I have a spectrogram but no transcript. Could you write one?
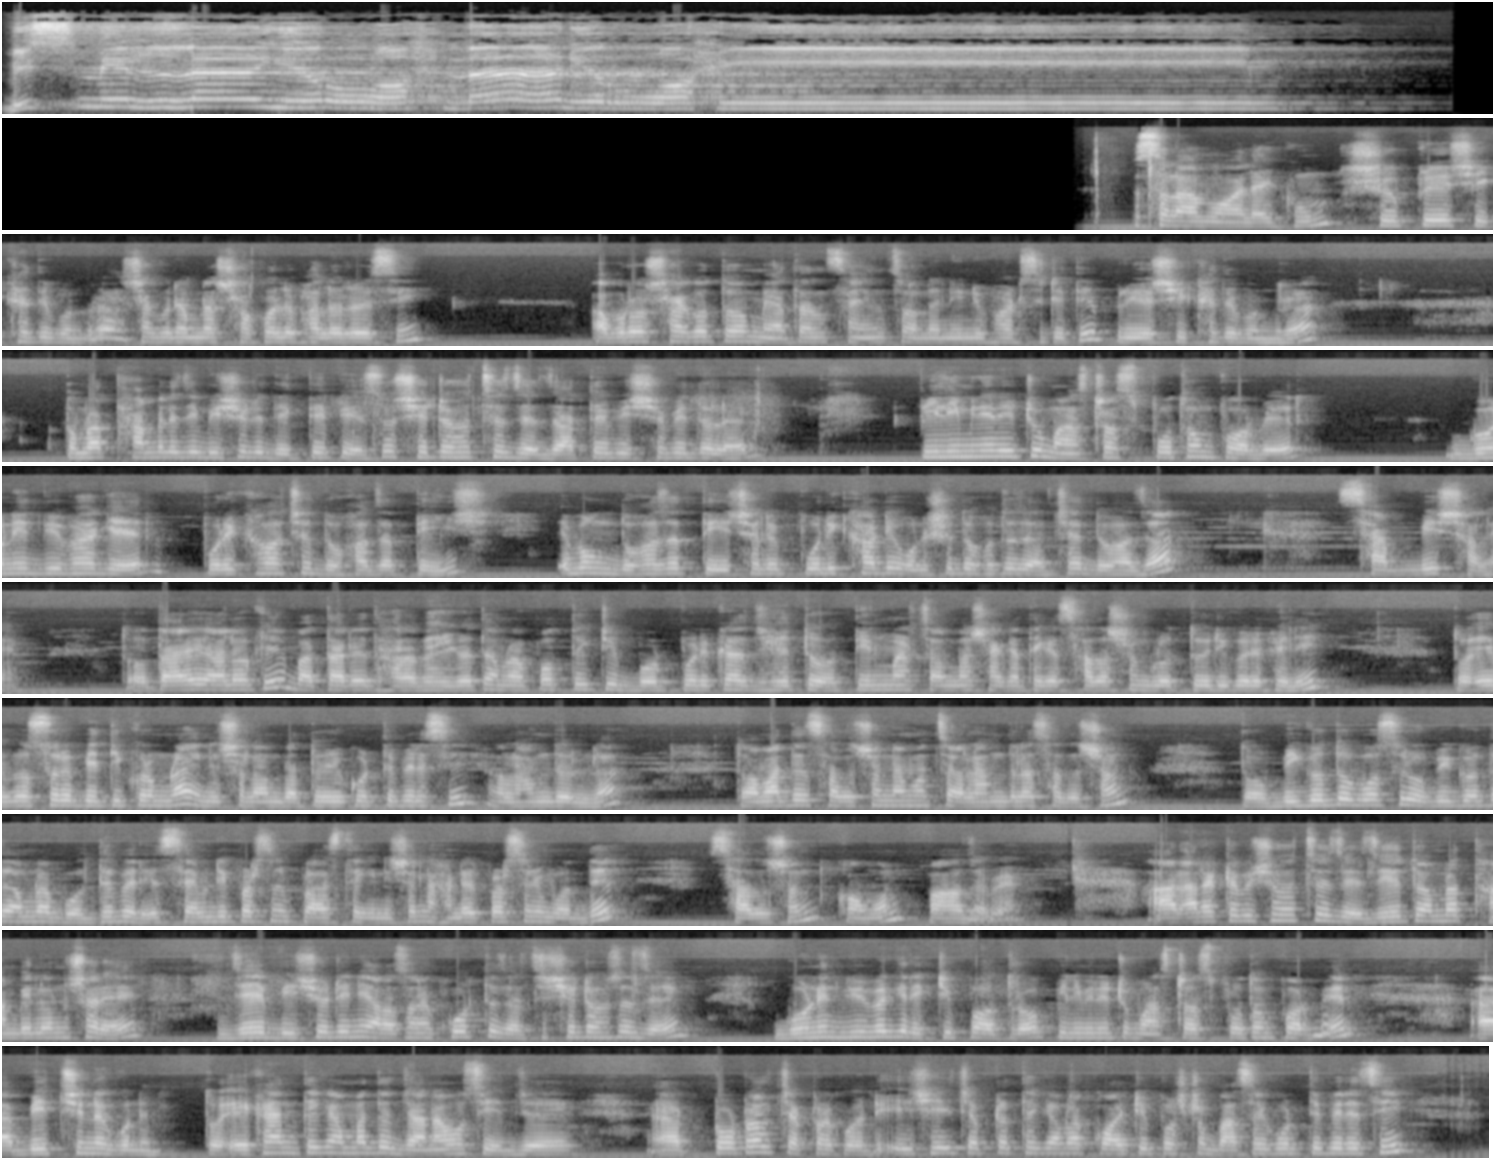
بسم الله الرحمن الرحيم আসসালামু আলাইকুম সুপ্রিয় শিক্ষার্থী বন্ধুরা আশা করি আমরা সকলে ভালো রয়েছি আবারও স্বাগত ম্যাথ অ্যান্ড সায়েন্স অনলাইন ইউনিভার্সিটিতে প্রিয় শিক্ষার্থী বন্ধুরা তোমরা থামলে যে বিষয়টি দেখতে পেয়েছো সেটা হচ্ছে যে জাতীয় বিশ্ববিদ্যালয়ের প্রিলিমিনারি টু মাস্টার্স প্রথম পর্বের গণিত বিভাগের পরীক্ষা হচ্ছে দু হাজার তেইশ এবং দু হাজার তেইশ সালে পরীক্ষাটি অনুষ্ঠিত হতে যাচ্ছে দু হাজার ছাব্বিশ সালে। তো তারই আলোকে বা তার ধারাবাহিকতা আমরা প্রত্যেকটি বোর্ড পরীক্ষা যেহেতু তিন মাস, চার মাস আগে থেকে সাজেশনগুলো তৈরি করে ফেলি, তো এবছরে ব্যতিক্রম না ইনশাল্লাহ আমরা তৈরি করতে পেরেছি, আলহামদুলিল্লাহ। তো আমাদের সাজেশন নাম হচ্ছে আলহামদুলিল্লাহ সাজেশন। তো বিগত বছর অভিজ্ঞতা আমরা বলতে পারি সেভেন্টি পার্সেন্ট প্লাস থেকে ইনশাল্লাহ হান্ড্রেড পার্সেন্টের মধ্যে সাজেশন কমন পাওয়া যাবে। আর আরেকটা বিষয় হচ্ছে যে, যেহেতু আমরা থাম্বেল অনুসারে যে বিষয়টি নিয়ে আলোচনা করতে যাচ্ছি, সেটা হচ্ছে যে, গণিত বিভাগের একটি পত্র প্রিলিমিনারি টু মাস্টার্স প্রথম পর্বের বিচ্ছিন্ন গণিত। তো এখান থেকে আমাদের জানা উচিত যে টোটাল চ্যাপ্টার কয়টি? এই সেই চ্যাপ্টার থেকে আমরা কয়টি প্রশ্ন বাছাই করতে পেরেছি?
